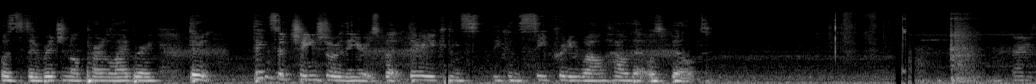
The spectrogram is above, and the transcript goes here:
was the original part of the library. There, things have changed over the years, but there you can you can see pretty well how that was built. Thanks.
